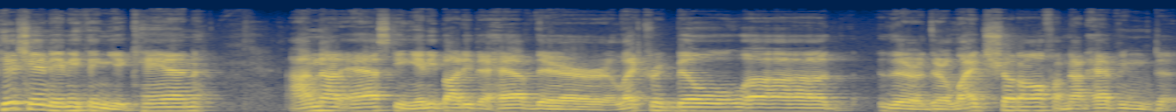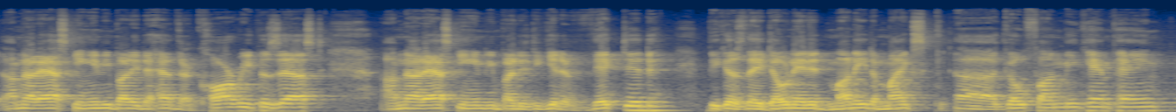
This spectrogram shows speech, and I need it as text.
pitch in anything you can. I'm not asking anybody to have their electric bill, uh, their their lights shut off. I'm not having. To, I'm not asking anybody to have their car repossessed. I'm not asking anybody to get evicted because they donated money to Mike's uh, GoFundMe campaign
